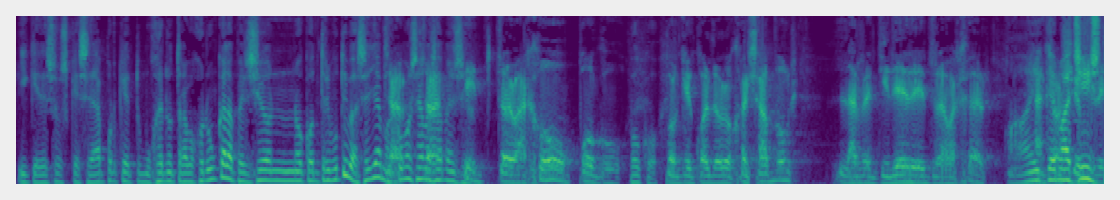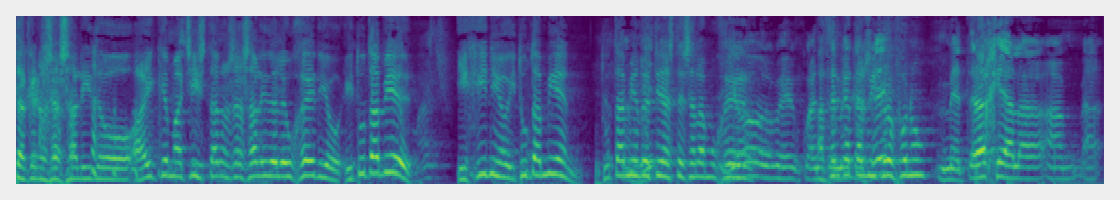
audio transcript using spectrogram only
y que de esos que sea porque tu mujer no trabajó nunca, la pensión no contributiva se llama. Tra- ¿Cómo se llama esa pensión? sí, trabajó poco. Poco. Porque cuando nos casamos, la retiré de trabajar. Ay, qué machista que nos ha salido. Ay, qué machista nos ha salido el Eugenio. ¿Y tú también? Higinio, ¿y tú también? ¿Tú también retiraste a la mujer? Yo, Acércate al micrófono. Me traje a la. a- a-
